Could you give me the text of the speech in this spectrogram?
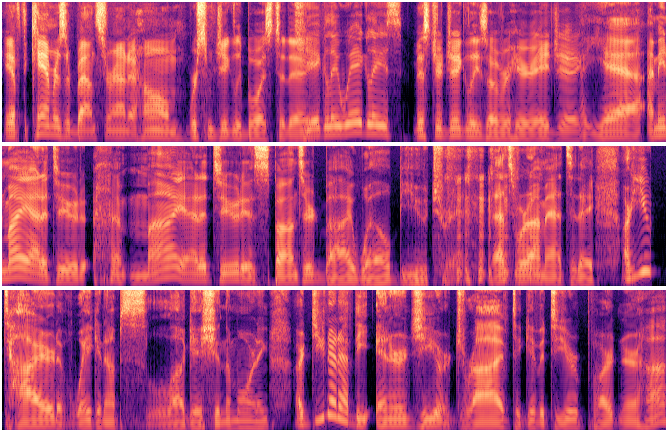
if the cameras are bouncing around at home, we're some jiggly boys today. jiggly wigglies. Mr. Jiggly's over here, Uh, AJ. Yeah, I mean, my attitude, my attitude is sponsored by Wellbutrin. That's where I'm at today. Are you tired of waking up sluggish in the morning, or do you not have the energy or drive to give it to your partner? Huh?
